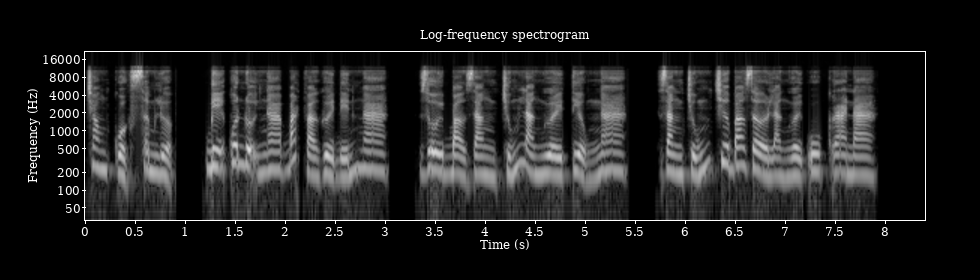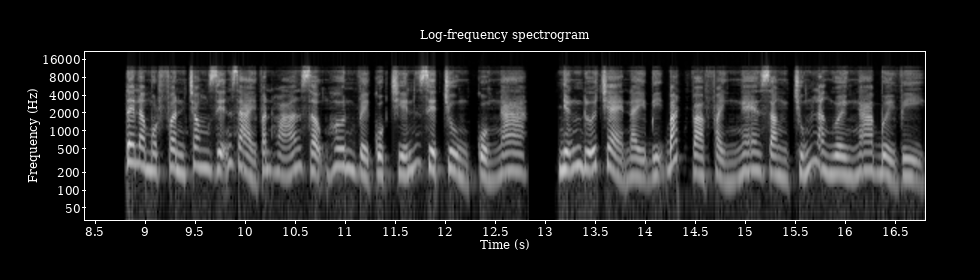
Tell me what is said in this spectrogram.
trong cuộc xâm lược, bị quân đội Nga bắt và gửi đến Nga, rồi bảo rằng chúng là người tiểu Nga, rằng chúng chưa bao giờ là người Ukraine. Đây là một phần trong diễn giải văn hóa rộng hơn về cuộc chiến diệt chủng của Nga. Những đứa trẻ này bị bắt và phải nghe rằng chúng là người Nga bởi vì,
